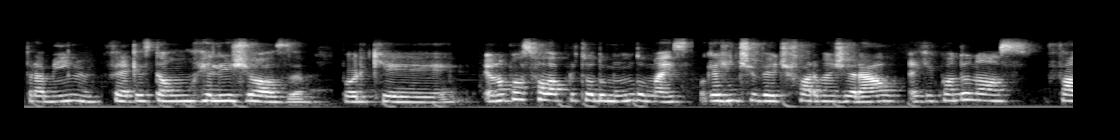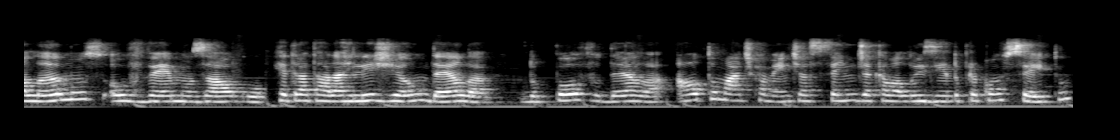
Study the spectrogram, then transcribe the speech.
para mim foi a questão religiosa, porque eu não posso falar por todo mundo, mas o que a gente vê de forma geral é que quando nós falamos ou vemos algo retratado a religião dela, do povo dela, automaticamente acende aquela luzinha do preconceito.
